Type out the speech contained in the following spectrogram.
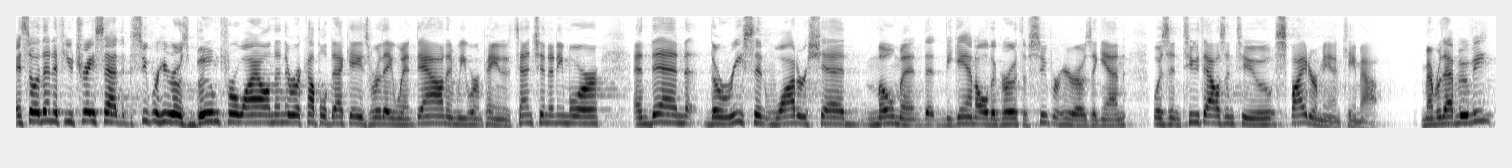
And so then, if you trace that, the superheroes boomed for a while, and then there were a couple decades where they went down and we weren't paying attention anymore. And then the recent watershed moment that began all the growth of superheroes again was in 2002, Spider Man came out. Remember that movie?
